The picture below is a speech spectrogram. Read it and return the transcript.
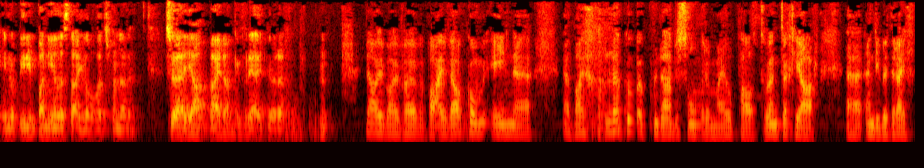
en op hierdie paneel is daar heelwat van hulle. So ja, baie dankie vir die uitnodiging. Ja, baie baie baie welkom en uh, baie geluk ook met daardie besondere mylpaal 20 jaar uh in die bedryf.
